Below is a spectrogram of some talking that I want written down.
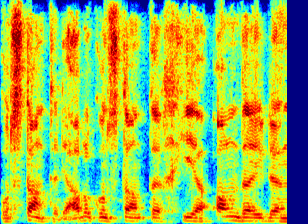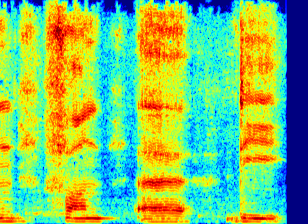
konstante. Die Hubble konstante gee aanduiding van uh die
